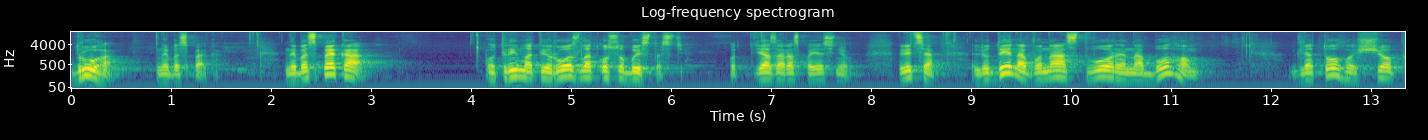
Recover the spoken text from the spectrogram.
Друга небезпека. Небезпека отримати розлад особистості. От я зараз поясню. Дивіться, людина вона створена Богом для того, щоб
